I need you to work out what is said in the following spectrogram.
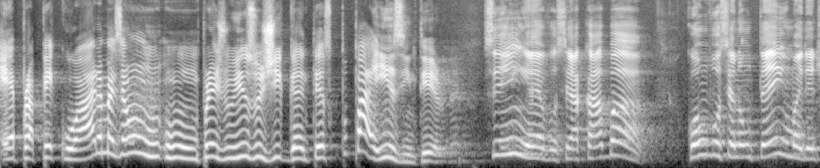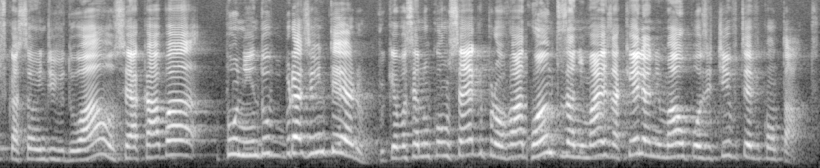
é para pecuária, mas é um, um prejuízo gigantesco para o país inteiro, né? Sim, é. Você acaba, como você não tem uma identificação individual, você acaba punindo o Brasil inteiro, porque você não consegue provar quantos animais aquele animal positivo teve contato.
